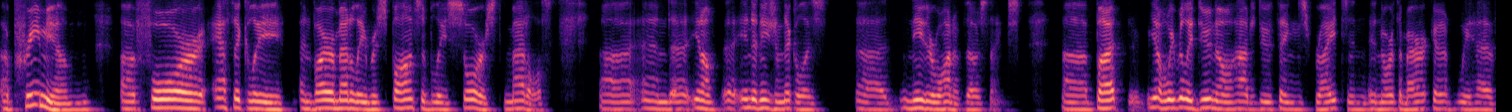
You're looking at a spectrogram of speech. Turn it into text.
a premium uh, for ethically, environmentally responsibly sourced metals. Uh, and, uh, you know, uh, Indonesian nickel is neither one of those things. Uh, but you know, we really do know how to do things right in, in North America. We have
